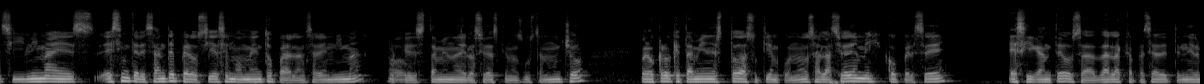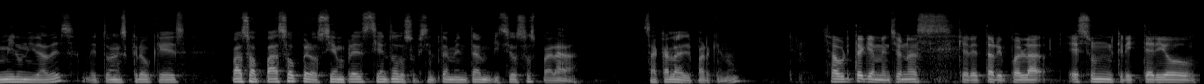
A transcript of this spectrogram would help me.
si Lima es, es interesante, pero si es el momento para lanzar en Lima, porque Wow. es también una de las ciudades que nos gustan mucho. Pero creo que también es todo a su tiempo, ¿no? O sea, la Ciudad de México per se es gigante, o sea, da la capacidad de tener mil unidades. Entonces creo que es paso a paso, pero siempre siendo lo suficientemente ambiciosos para sacarla del parque, ¿no? O sea, ahorita que mencionas Querétaro y Puebla, ¿es un criterio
